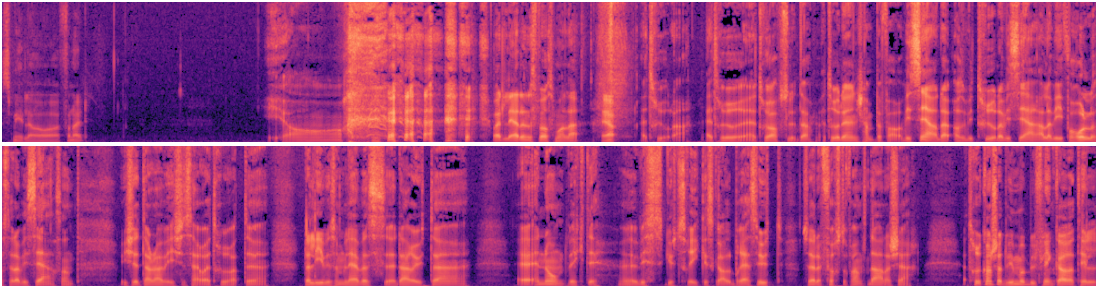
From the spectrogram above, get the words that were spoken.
smiler og er fornøyd. Ja Det var et ledende spørsmål der. Ja. Jeg tror det. Jeg tror, jeg tror, absolutt det. Jeg tror det er en kjempefare. Vi ser det, altså vi tror det vi ser, eller vi forholder oss til det vi ser. Sant? Ikke til det vi ikke ser. Og jeg tror at det, det livet som leves eh, der ute, er enormt viktig. Eh, hvis Guds rike skal bres ut, så er det først og fremst der det skjer. Jeg tror kanskje at vi må bli flinkere til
